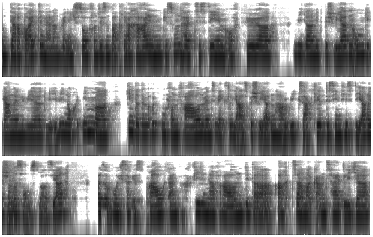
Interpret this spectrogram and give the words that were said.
und Therapeutinnen. Und wenn ich so von diesem patriarchalen Gesundheitssystem oft höre, wie da mit Beschwerden umgegangen wird, wie, wie noch immer hinter dem Rücken von Frauen, wenn sie Wechseljahrsbeschwerden haben, wie gesagt wird, die sind hysterisch oder sonst was, ja. Also wo ich sage, es braucht einfach viel mehr Frauen, die da achtsamer, ganzheitlicher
